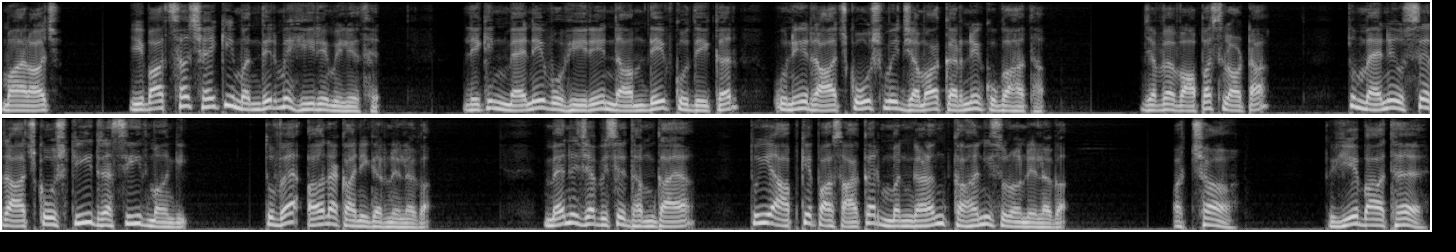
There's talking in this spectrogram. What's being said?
महाराज, ये बात सच है कि मंदिर में हीरे मिले थे, लेकिन मैंने वो हीरे नामदेव को देकर उन्हें राजकोष में जमा करने को कहा था। जब वह वापस लौटा तो मैंने उससे राजकोष की रसीद मांगी तो वह आनाकानी करने लगा। मैंने जब इसे धमकाया तो ये आपके पास आकर मनगणन कहानी सुनाने लगा। अच्छा तो ये बात है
